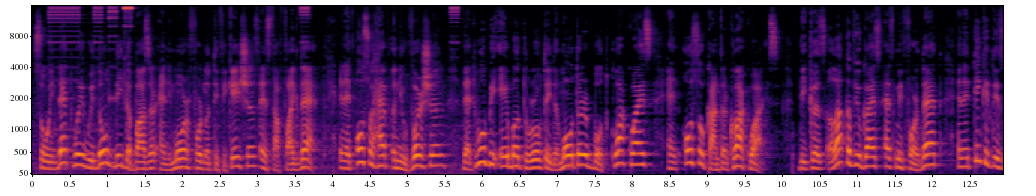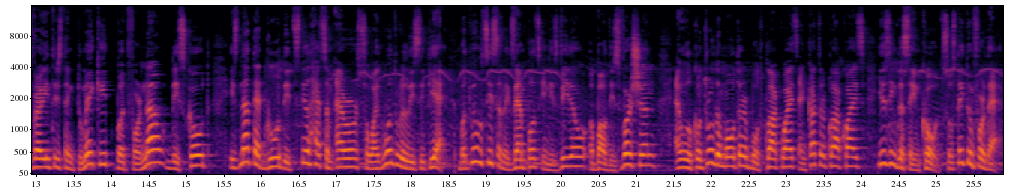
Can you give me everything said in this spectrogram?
so in that way we don't need a buzzer anymore for notifications and stuff like that. And I also have a new version that will be able to rotate the motor both clockwise and also counterclockwise because a lot of you guys asked me for that and I think it is very interesting to make it, but for now this code is not that good, it still has some errors so I won't release it yet. But we will see some examples in this video about this version and we'll control the motor both clockwise and counterclockwise using the same code, so stay tuned for that.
